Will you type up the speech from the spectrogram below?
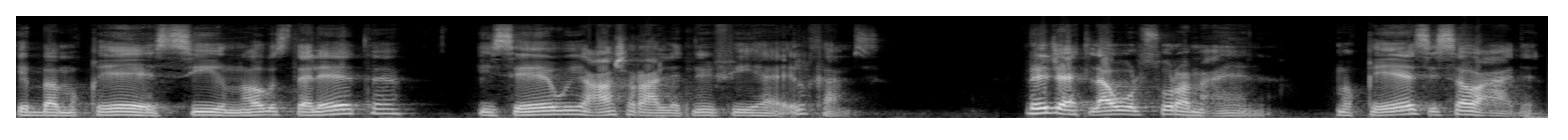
يبقى مقياس س ناقص تلاتة يساوي عشرة على الاتنين فيها الخمسة رجعت لأول صورة معانا مقياس يساوي عدد.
